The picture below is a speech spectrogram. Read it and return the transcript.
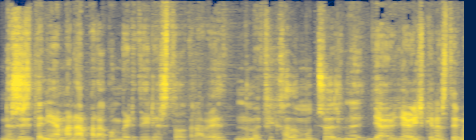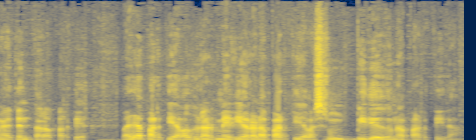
No sé si tenía mana para convertir esto otra vez. No me he fijado mucho. Ya, veis que no estoy muy atento a la partida. Vaya partida, va a durar media hora la partida. Va a ser un vídeo de una partida.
